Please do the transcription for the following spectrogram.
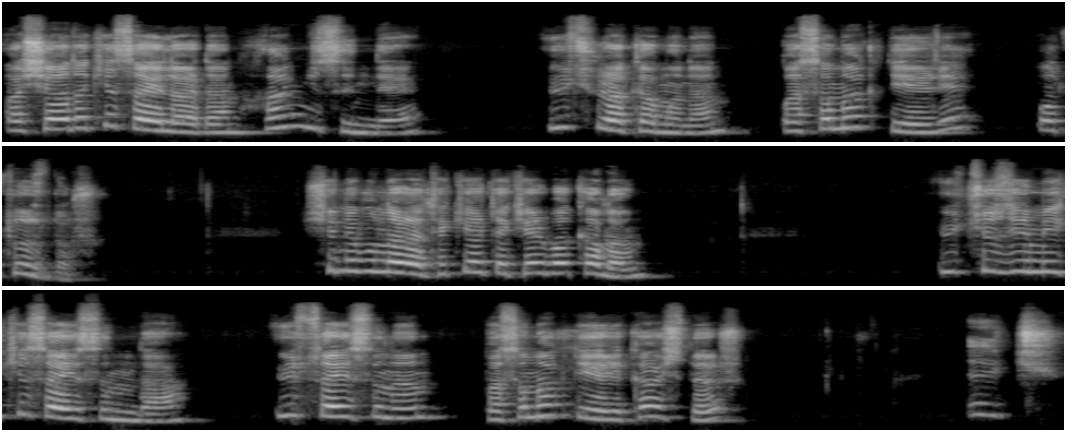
Aşağıdaki sayılardan hangisinde 3 rakamının basamak değeri 30'dur? Şimdi bunlara teker teker bakalım. 322 sayısında 3 sayısının basamak değeri kaçtır? 3.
